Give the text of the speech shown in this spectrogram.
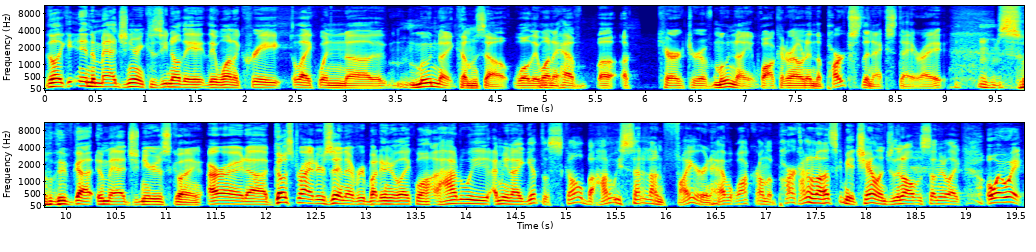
like in Imagineering, because you know they, they want to create like when uh, Moon Knight comes out. Well, they want to have a, a character of Moon Knight walking around in the parks the next day, right? Mm-hmm. So they've got Imagineers going, all right, uh, Ghost Rider's in, everybody. And you're like, well, how do we, I mean, I get the skull, but how do we set it on fire and have it walk around the park? I don't know. That's going to be a challenge. And then all of a sudden they're like, oh, wait, wait,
